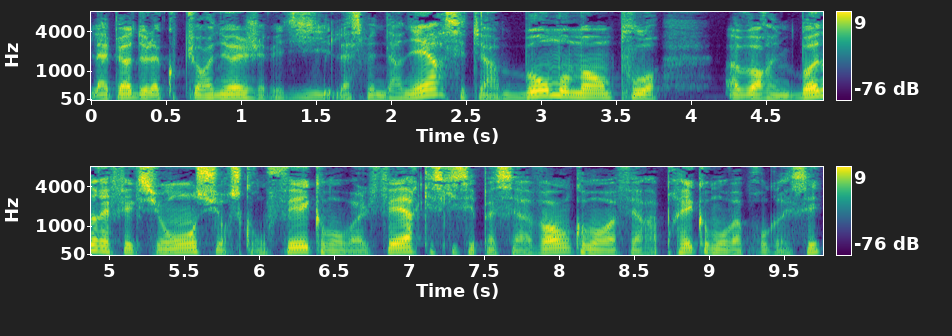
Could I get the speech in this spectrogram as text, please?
la période de la coupure annuelle, j'avais dit la semaine dernière, c'était un bon moment pour avoir une bonne réflexion sur ce qu'on fait, comment on va le faire, qu'est-ce qui s'est passé avant, comment on va faire après, comment on va progresser,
